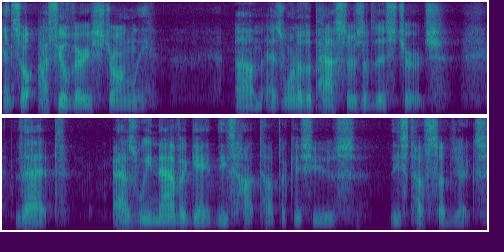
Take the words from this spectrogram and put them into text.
And so I feel very strongly um, as one of the pastors of this church that as we navigate these hot topic issues, these tough subjects,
